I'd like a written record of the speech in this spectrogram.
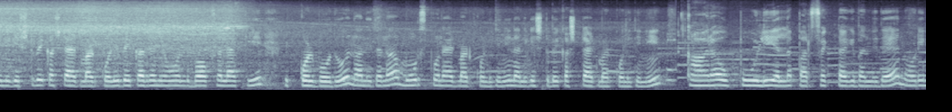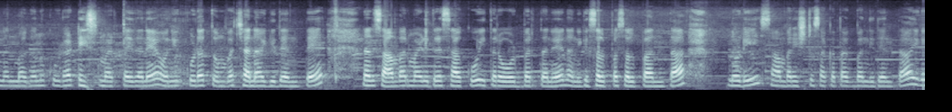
ನಿಮಗೆ ಎಷ್ಟು ಬೇಕಷ್ಟು ಆ್ಯಡ್ ಮಾಡ್ಕೊಳ್ಳಿ. ಬೇಕಾದರೆ ನೀವು ಒಂದು ಬಾಕ್ಸಲ್ಲಿ ಹಾಕಿ ಇಟ್ಕೊಳ್ಬೋದು. ನಾನು ಇದನ್ನು ಮೂರು ಸ್ಪೂನ್ ಆ್ಯಡ್ ಮಾಡ್ಕೊಂಡಿದ್ದೀನಿ. ನನಗೆ ಎಷ್ಟು ಬೇಕು ಅಷ್ಟು ಆ್ಯಡ್ ಮಾಡ್ಕೊಂಡಿದ್ದೀನಿ. ಖಾರ, ಉಪ್ಪು, ಹುಳಿ ಎಲ್ಲ ಪರ್ಫೆಕ್ಟಾಗಿ ಬಂದಿದೆ. ನೋಡಿ ನನ್ನ ಮಗನೂ ಕೂಡ ಟೇಸ್ಟ್ ಮಾಡ್ತಾ ಇದ್ದಾನೆ. ಅವನಿಗೆ ಕೂಡ ತುಂಬ ಚೆನ್ನಾಗಿದೆ ಅಂತೆ. ನಾನು ಸಾಂಬಾರು ಮಾಡಿದರೆ ಸಾಕು, ಈ ಥರ ಓಡ್ ಬರ್ತಾನೆ, ನನಗೆ ಸ್ವಲ್ಪ ಸ್ವಲ್ಪ ಅಂತ. ನೋಡಿ, ಸಾಂಬಾರು ಎಷ್ಟು ಸಖತ್ತಾಗಿ ಬಂದಿದೆ ಅಂತ. ಈಗ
